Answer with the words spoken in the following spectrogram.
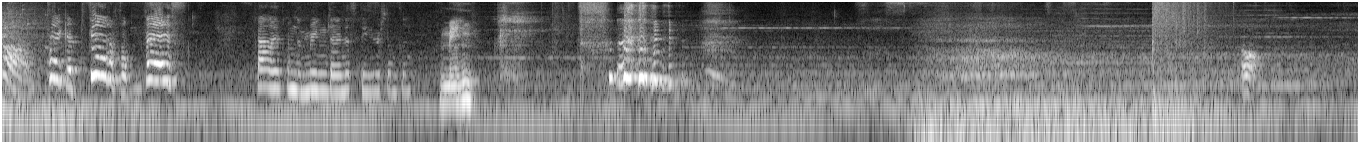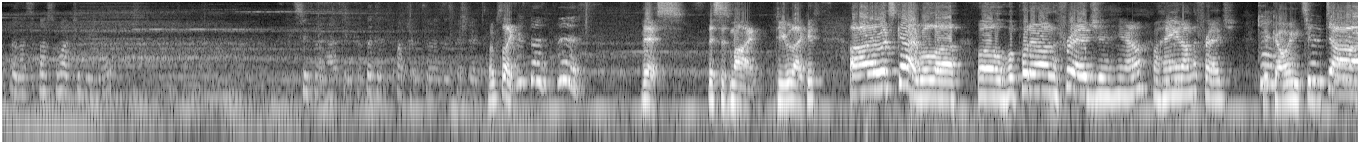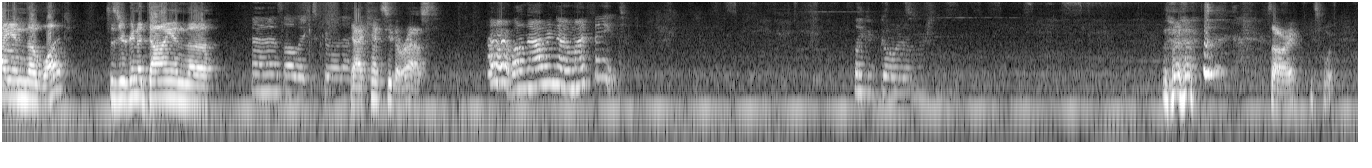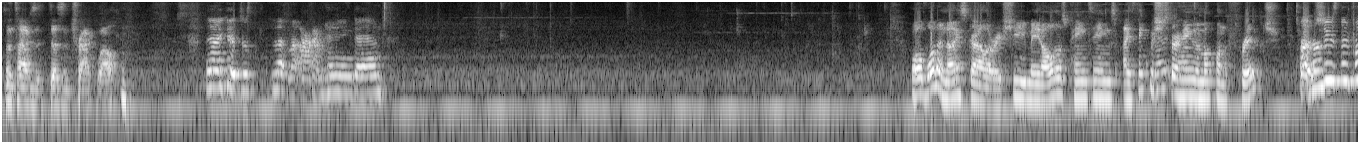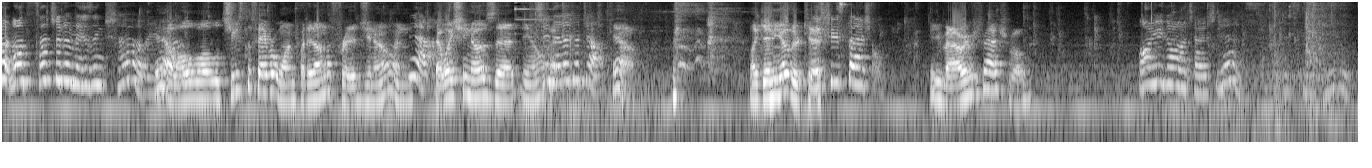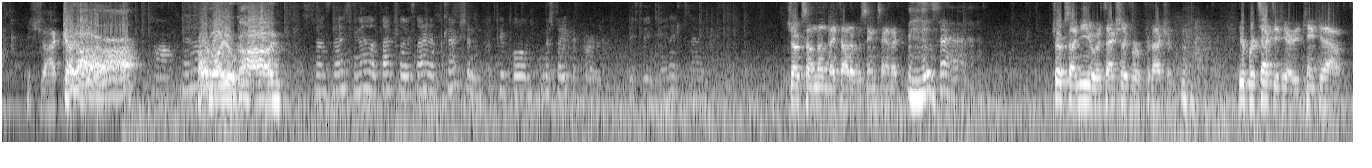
Oh, take a beautiful face. Probably from the Ming Dynasty or something. Ming. oh. Was I supposed to watch you do that? She's not happy because I didn't watch it, so it was this picture. Looks like says this. this. This is mine. Do you like it? Uh, it looks good. We'll uh, we'll we'll put it on the fridge. You know, we'll hang it on the fridge. You're going to die in the what? Says you're gonna die in the. Uh, that's all like screwed up. Yeah, I can't see the rest. Alright, well now we know my fate. It's like a or something. Sorry. It's, sometimes it doesn't track well. Yeah, I could just let my arm hang down. Well, what a nice gallery. She made all those paintings. I think we should start hanging them up on the fridge. Oh, she's been putting on such an amazing show. Yeah, know? well, well, we'll choose the favorite one, put it on the fridge, you know, and Yeah. that way she knows that, you know. she did a good job. yeah. like any other kid. she's special. You very special. Are you going to change? Yes. You do. She's like, get out of here! Oh, while you can! That's nice. You know, it's actually a sign of protection. People mistake it for a satanic sign. Joke's on them, they thought it was satanic. Joke's on you, it's actually for protection. You're protected here, you can't get out.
